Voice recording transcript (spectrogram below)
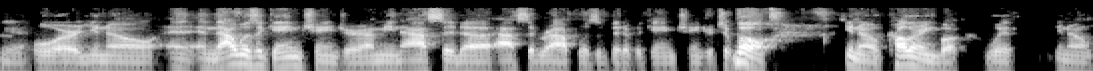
Yeah. Or you know, and, and that was a game changer. I mean, acid uh, acid rap was a bit of a game changer too. Well, you know, coloring book with you know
